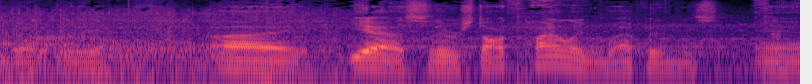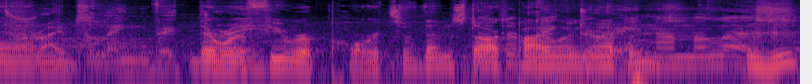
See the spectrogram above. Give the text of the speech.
you got it, there you go. Uh, yeah, so they were stockpiling weapons, and Trifling there were a few reports of them stockpiling victory weapons. nonetheless.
